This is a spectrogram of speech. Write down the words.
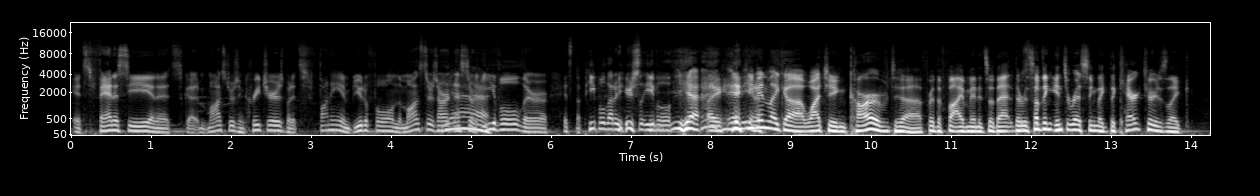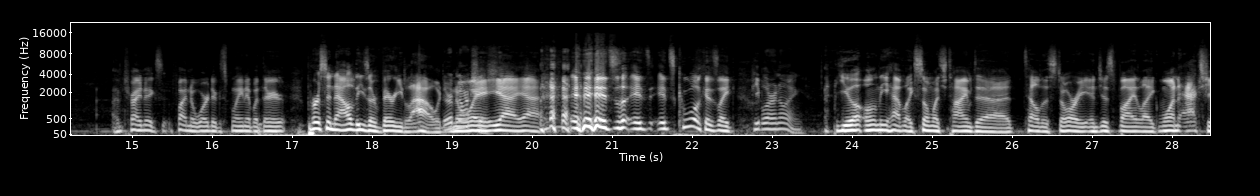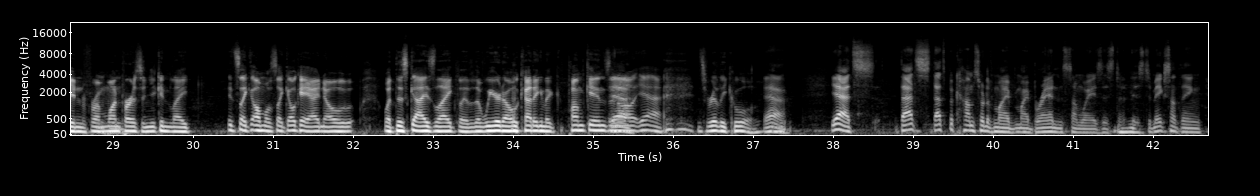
it's fantasy and it's got monsters and creatures, but it's funny and beautiful. And the monsters aren't Yeah. necessarily evil; they're it's the people that are usually evil. Yeah, Like, and you know. even like uh, watching Carved uh, for the five minutes of that, there was something interesting. Like the characters, like I'm trying to ex- find a word to explain it, but their personalities are very loud They're in a way. Yeah, yeah. It's it's it's cool because like people are annoying. You only have like so much time to uh, tell the story, and just by like one action from Mm-hmm. one person, you can like. It's like almost like okay, I know what this guy's like, the, the weirdo cutting the pumpkins and Yeah. all. Yeah, it's really cool. Yeah, yeah. It's that's that's become sort of my my brand in some ways is to is to make something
